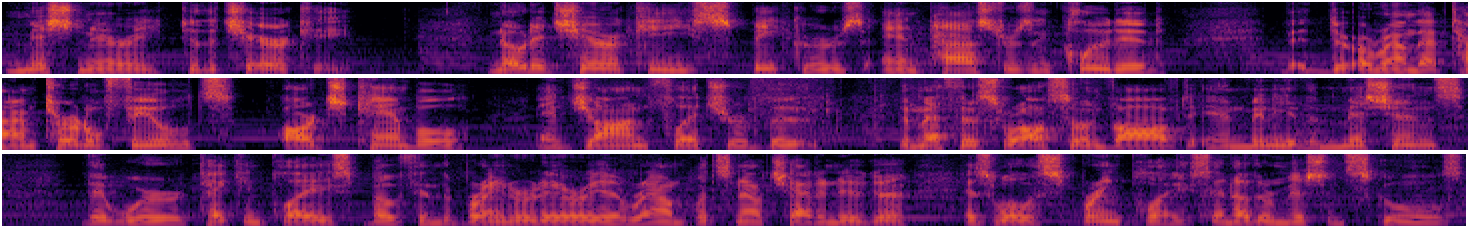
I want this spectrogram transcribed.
missionary to the Cherokee. Noted Cherokee speakers and pastors included around that time Turtle Fields, Arch Campbell, and John Fletcher Booth. The Methodists were also involved in many of the missions that were taking place both in the Brainerd area around what's now Chattanooga, as well as Spring Place and other mission schools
